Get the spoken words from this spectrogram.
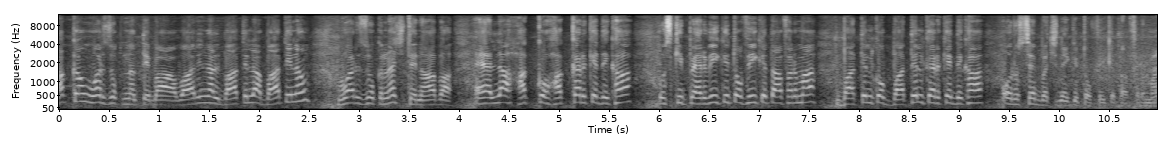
حقا ورزقنا اتباع وارین الباطل باطلا ورزقنا اجتنابا اے اللہ، حق کو حق کر کے دکھا، اس کی پیروی کی توفیق عطا فرما، باطل کو باطل کر کے دکھا اور اس سے بچنے کی توفیق عطا فرما۔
